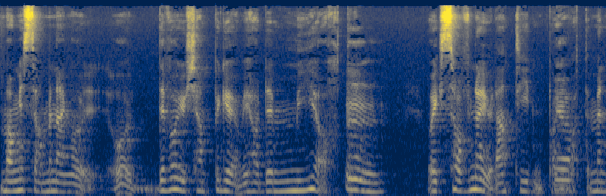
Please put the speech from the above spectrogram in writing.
mange sammenhenger. Og, og det var jo kjempegøy. Vi hadde mye artig. Mm. Og jeg savner jo den tiden på en Ja. måte. Men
